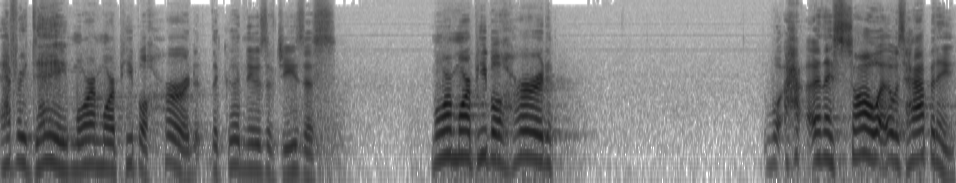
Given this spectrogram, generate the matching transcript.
every day more and more people heard the good news of Jesus. More and more people heard and they saw what was happening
